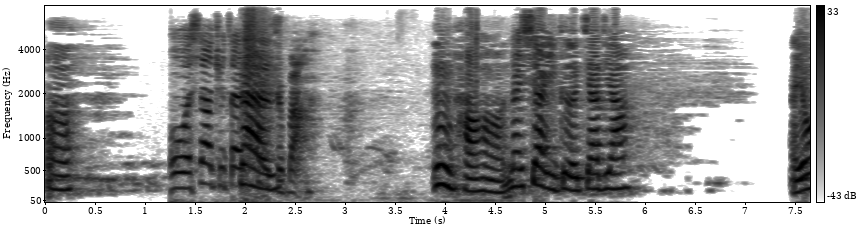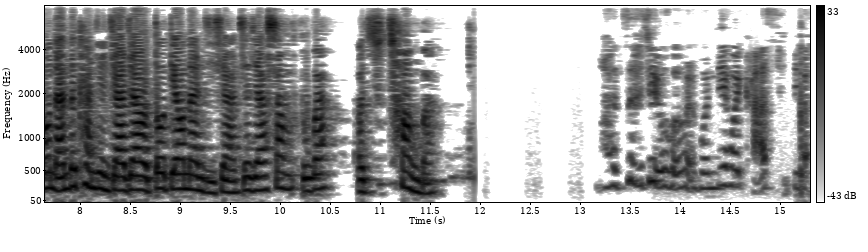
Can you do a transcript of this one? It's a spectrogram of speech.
啊，我下去再试试吧。嗯，好好，那下一个佳佳。哎呦，难得看见佳佳，多刁难几下。佳佳上读吧，呃，唱吧。哇，这句我文电会卡死掉。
